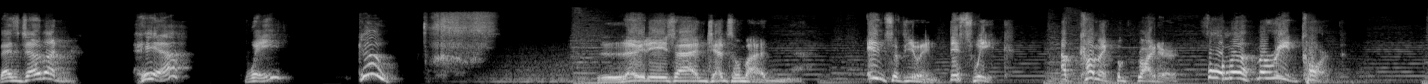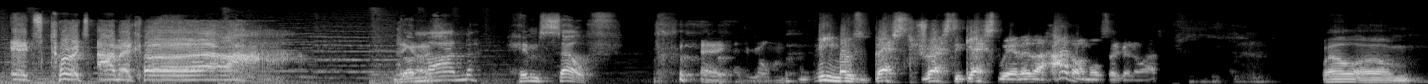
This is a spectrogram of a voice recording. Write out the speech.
Ladies and gentlemen, here we go. Ladies and gentlemen, interviewing this week a comic book writer, former Marine Corps. It's Kurt Amacker, Hey, the guys. man himself. Hey, how's it going? The most best dressed guest we have ever had, I'm also going to add. Well, um,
